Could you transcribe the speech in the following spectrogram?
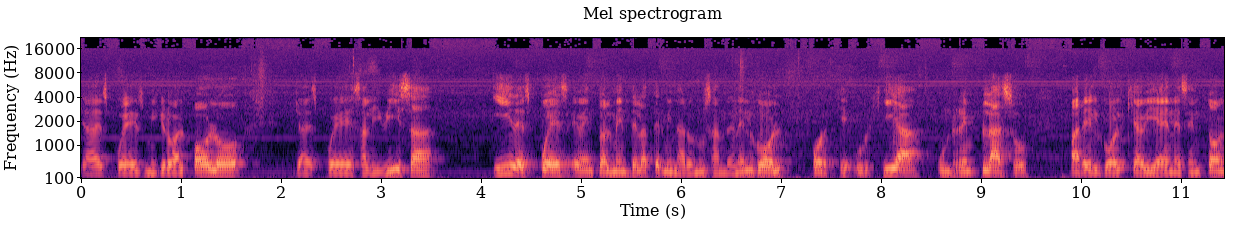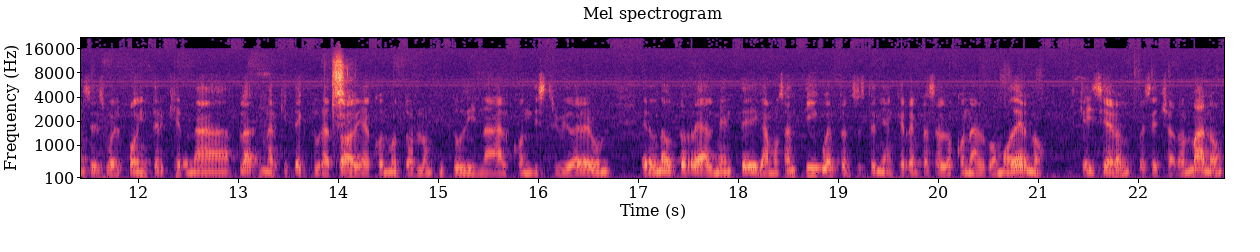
Ya después migró al Polo, ya después al Ibiza, y después eventualmente la terminaron usando en el Gol porque urgía un reemplazo para el Gol que había en ese entonces o el Pointer que era una, arquitectura todavía con motor longitudinal, con distribuidor, era un, era un auto realmente digamos antiguo, entonces tenían que reemplazarlo con algo moderno. ¿Y qué hicieron? Pues echaron mano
